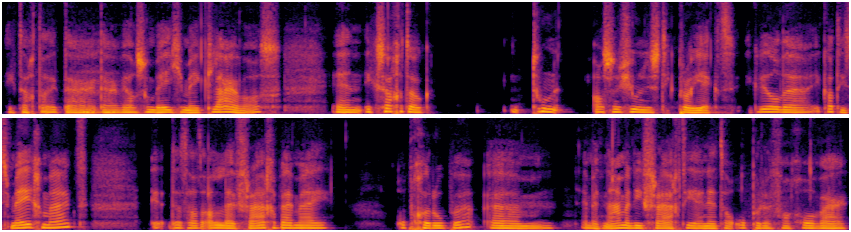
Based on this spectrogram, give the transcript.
Ik dacht dat ik daar, mhm. daar wel zo'n beetje mee klaar was. En ik zag het ook toen als een journalistiek project. Ik wilde, ik had iets meegemaakt. Eh, dat had allerlei vragen bij mij opgeroepen. Um, en met name die vraag die jij net al opperde van, goh, waar,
